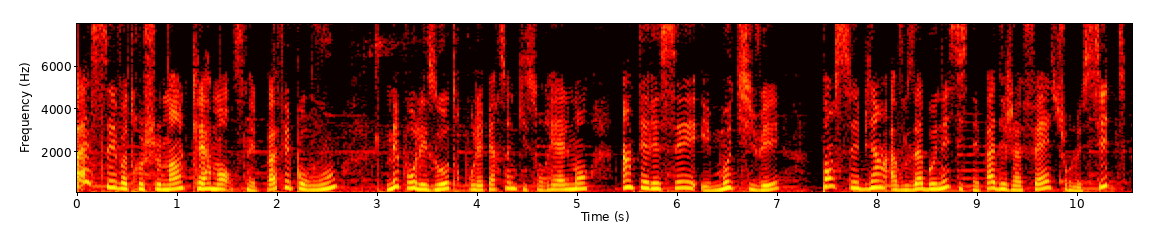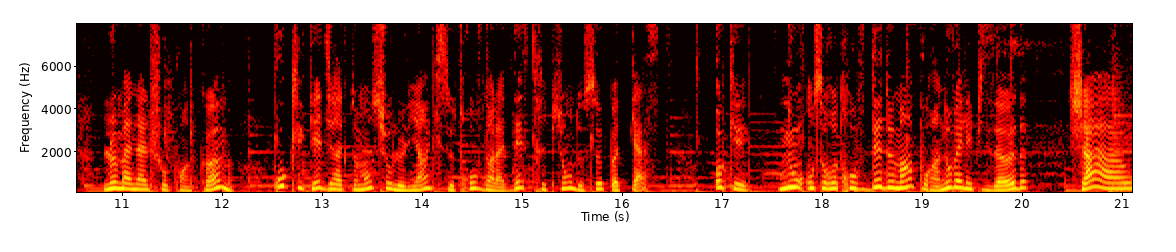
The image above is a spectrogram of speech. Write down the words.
passez votre chemin, clairement, ce n'est pas fait pour vous. Mais pour les autres, pour les personnes qui sont réellement intéressées et motivées, pensez bien à vous abonner si ce n'est pas déjà fait sur le site lemanalshow.com ou cliquez directement sur le lien qui se trouve dans la description de ce podcast. Ok, nous on se retrouve dès demain pour un nouvel épisode. Ciao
